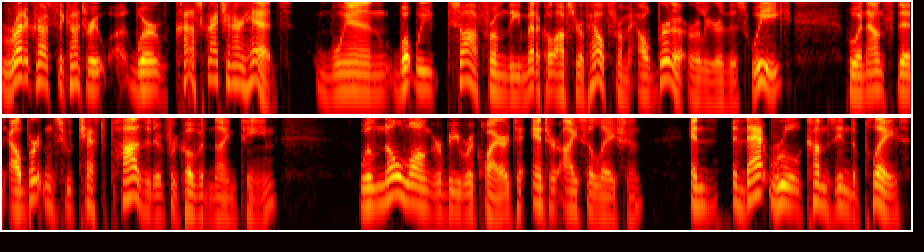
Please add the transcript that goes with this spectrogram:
Right across the country, we're kind of scratching our heads when what we saw from the medical officer of health from Alberta earlier this week, who announced that Albertans who test positive for COVID 19 will no longer be required to enter isolation. And, and that rule comes into place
